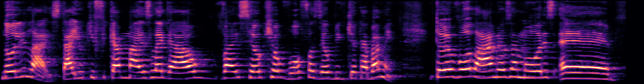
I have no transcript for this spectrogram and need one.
no lilás, tá? E o que ficar mais legal vai ser o que eu vou fazer o bico de acabamento. Então, eu vou lá, meus amores, é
